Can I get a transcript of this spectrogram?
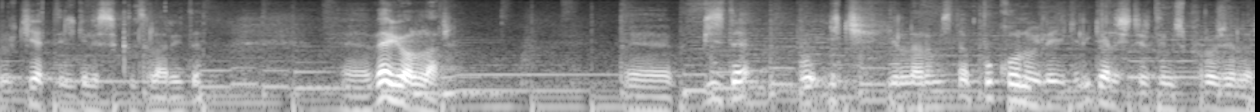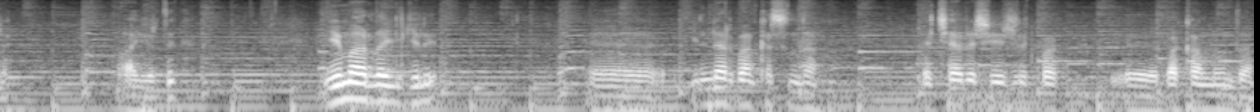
mülkiyetle ilgili sıkıntılarıydı. E, ve yollar. E, biz de bu ilk yıllarımızda bu konuyla ilgili geliştirdiğimiz projelere ayırdık. İmarla ilgili e, İller Bankası'ndan ve Çevre Şehircilik Bak- e, Bakanlığı'ndan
